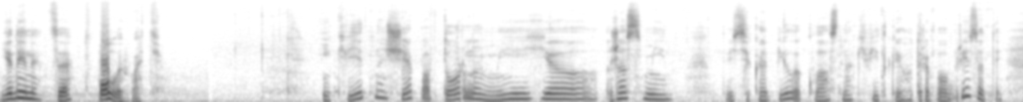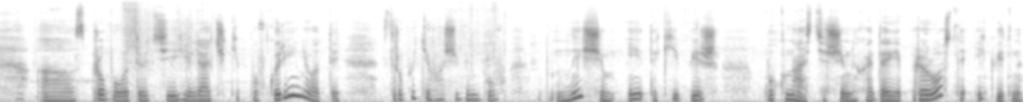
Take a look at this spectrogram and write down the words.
Єдине це поливати. І квітне ще повторно мій е, жасмін. Дивіться, яка біла, класна квітка. Його треба обрізати, спробувати оці гілячки повкорінювати, зробити його, щоб він був нижчим і такий більш пухнастішим. Нехай дає прирости і квітне.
